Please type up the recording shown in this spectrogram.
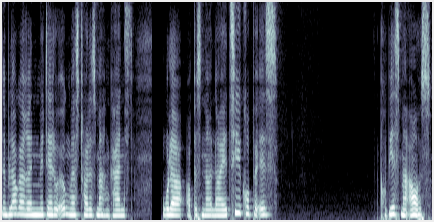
eine Bloggerin, mit der du irgendwas Tolles machen kannst. Oder ob es eine neue Zielgruppe ist. Probier es mal aus.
